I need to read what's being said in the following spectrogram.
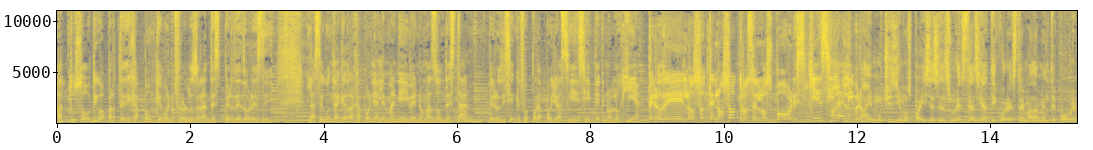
A tus o- digo, aparte de Japón, que bueno, fueron los grandes perdedores de la Segunda Guerra, Japón y Alemania, y ve nomás dónde están. Pero dicen que fue por apoyo a ciencia y tecnología. Pero de los de nosotros, de los pobres, ¿quién sí la libró? Hay muchísimos países. El sureste asiático era extremadamente pobre.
